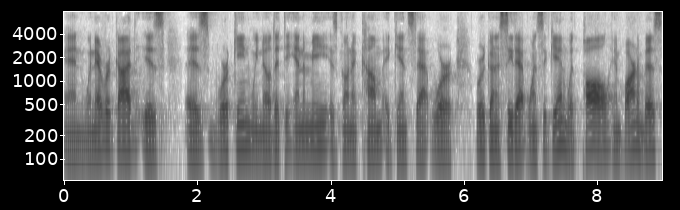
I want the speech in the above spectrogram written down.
And whenever God is is working, we know that the enemy is going to come against that work. We're going to see that once again with Paul and Barnabas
